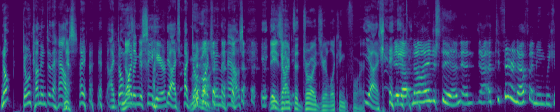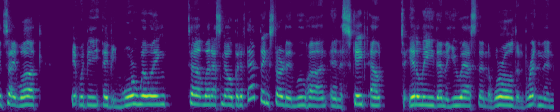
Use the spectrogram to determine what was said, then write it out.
"Nope, don't come into the house. I don't want Nothing to see here. Yeah, I, I don't Move want on. you in the house. It- it These kind- aren't the droids you're looking for. Yeah, yeah, no, I understand, and uh, t- fair enough. I mean, we could say, look, it would be they'd be more willing to let us know. But if that thing started in Wuhan and escaped out to Italy, then the U.S., then the world, and Britain, and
